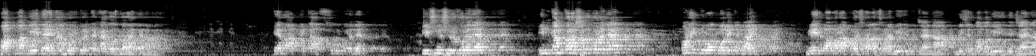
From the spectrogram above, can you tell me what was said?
বাপ মা বিয়ে দেয় না, হুট করে একটা কাগজ ধরায় দেন আমার কেন আপনি কাজ শুরু করে দেন? টিউশন শুরু করে দেন? ইনকাম করা শুরু করে দেন? অনেক যুবক বলে যে, ভাই মেয়ের বাবারা পয়সা ছাড়া বিয়ে দিতে চায় না, নিজের বাবা বিয়ে দিতে চায় না।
